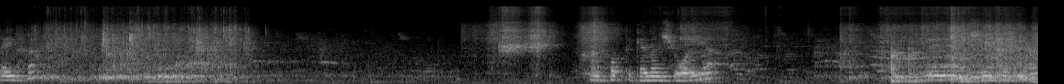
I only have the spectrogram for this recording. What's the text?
شايفة؟ هنحط كمان شوية. زي ما انت شايفة كده؟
